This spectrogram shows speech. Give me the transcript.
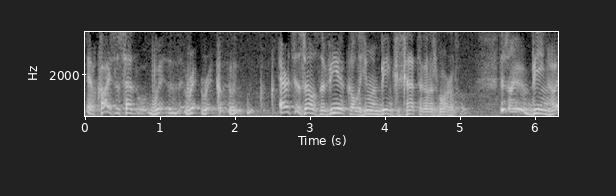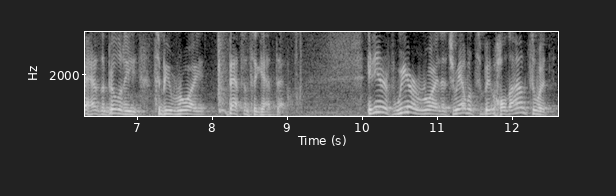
If Christ has said, Eretz Israel is the vehicle a human being can connect to Kodesh Baruch There's no human being who has the ability to be Roy Betson to get that. And even if we are Roy, that should be able to be, hold on to it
